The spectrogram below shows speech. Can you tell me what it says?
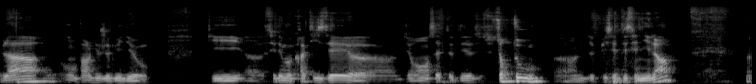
Là, on parle du jeu vidéo qui s'est démocratisé durant cette, surtout depuis cette décennie-là. Euh,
